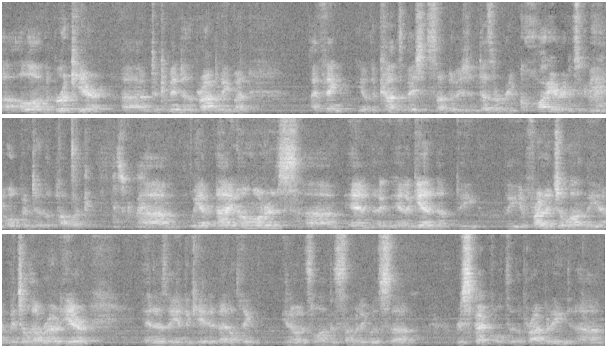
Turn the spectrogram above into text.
uh, along the brook here uh, to come into the property, but I think, you know, the conservation subdivision doesn't require it to be Correct. open to the public. That's correct. Um, We have nine homeowners, um, and, and again, the, the the frontage along the uh, Mitchell Hill Road here, and as I indicated, I don't think, you know, as long as somebody was uh, respectful to the property, um,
